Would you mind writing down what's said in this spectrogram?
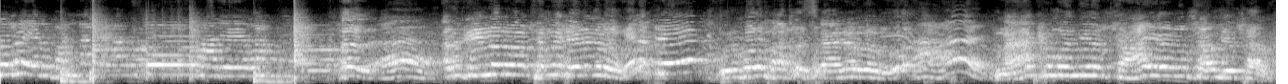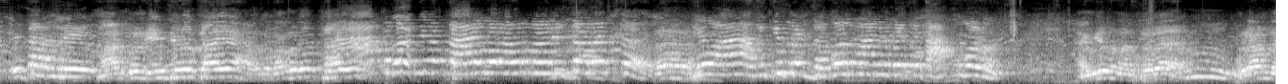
ಇಲ್ಲ ಏನು ಬಂದ ಮಾದೇವ ಅದಕ್ಕೆ ಇನ್ನೊಂದು ಮಾತನ್ನ ಹೇಳಿದ್ರು ಏನಂತ್ರಿ ಗುರುಗಳು ಬಹಳ ಶಾಣ್ಯರವರು ನಾಲ್ಕು ಮಂದಿನ ತಾಯಿಗಳನ್ನು ತಂದಿರ್ತಾರೆ ಇರ್ತಾರಲ್ರಿ ಮಾಡ್ಕೊಂಡು ಹೆಂಡತಿರೋ ತಾಯಿ ಮಗಳು ತಾಯಿ ನಾಲ್ಕು ತಾಯಿಗಳು ಅವ್ರು ನೀವು ಅದಕ್ಕಿಂತ ಡಬಲ್ ಮಾಡಿರ್ಬೇಕು ಹಾಕ್ಗಳು. ಹಂಗಿಲ್ಲ ನಂತರ ಪುರಾಣದ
